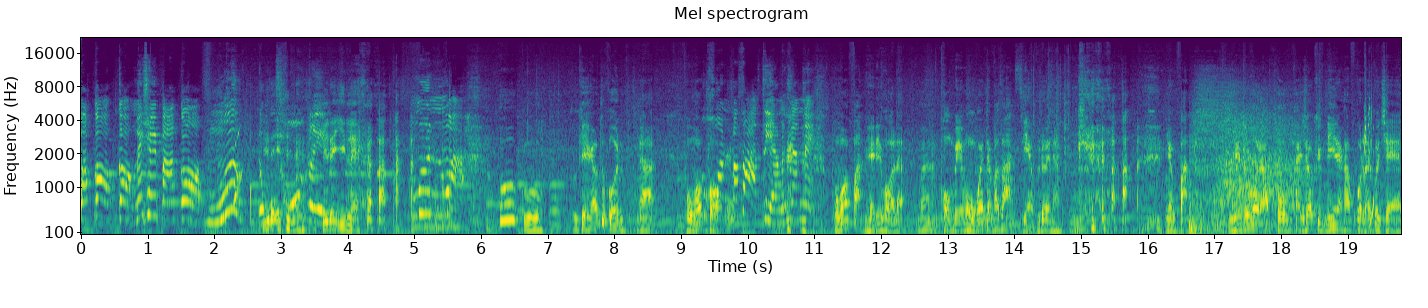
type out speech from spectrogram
ประกอบกล่องไม่ใช่ปลากรอบหืมเดี๋ยวพี่กูได้ยินโชกเลย พี่ได้ยินแล้วมึนว่ะ โอ้กูโอเคครับทุกคนนะฮะผมว่าพอคนประสาทเสียเหมือนกันเนี่ยผมว่าปั่นแค่นี้พอแล้วว่าผมเองผมก็จะประสาทเสียไปด้วยนะยังปั่นอะโอเคทุกคนครับผมใครชอบคลิปนี้นะครับกดไลค์กดแชร์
